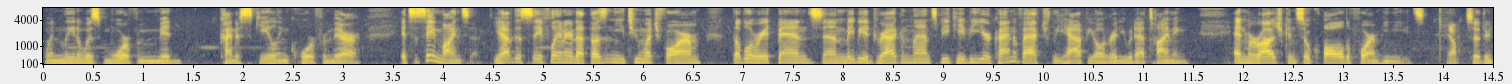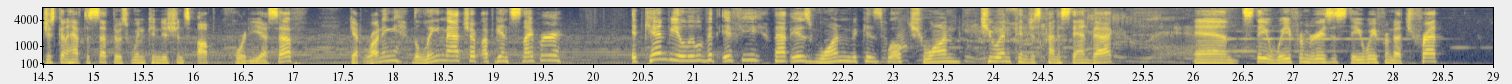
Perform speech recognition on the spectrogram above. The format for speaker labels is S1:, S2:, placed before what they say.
S1: when Lena was more of a mid kind of scaling core from there. It's the same mindset. You have this safe laner that doesn't need too much farm, double wraith bands, and maybe a Dragonlance BKB. You're kind of actually happy already with that timing. And Mirage can soak all the farm he needs.
S2: Yep.
S1: So they're just going to have to set those win conditions up for the SF, get running. The lane matchup up against Sniper, it can be a little bit iffy. That is one because, well, Chuan, Chuan can just kind of stand back and stay away from the razes, stay away from that threat.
